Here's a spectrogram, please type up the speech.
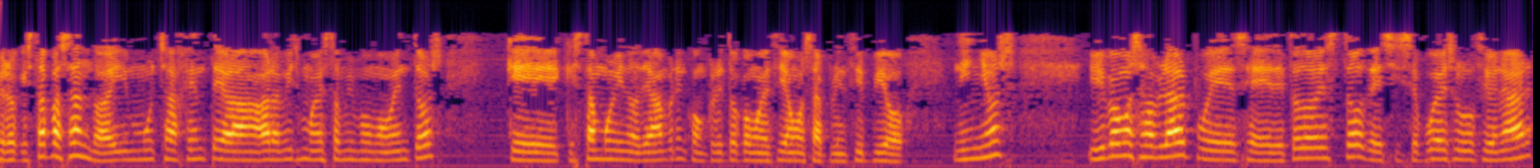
pero que está pasando. Hay mucha gente ahora mismo en estos mismos momentos que, que está muriendo de hambre, en concreto, como decíamos al principio, niños. Y hoy vamos a hablar pues eh, de todo esto, de si se puede solucionar,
